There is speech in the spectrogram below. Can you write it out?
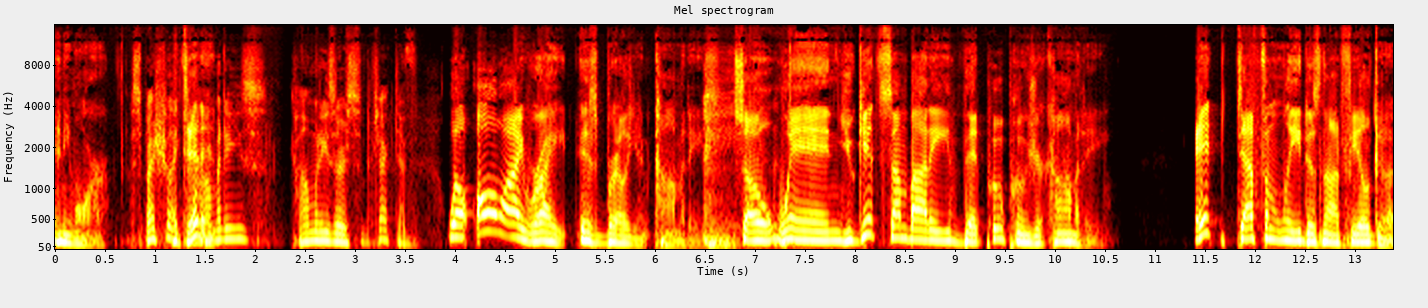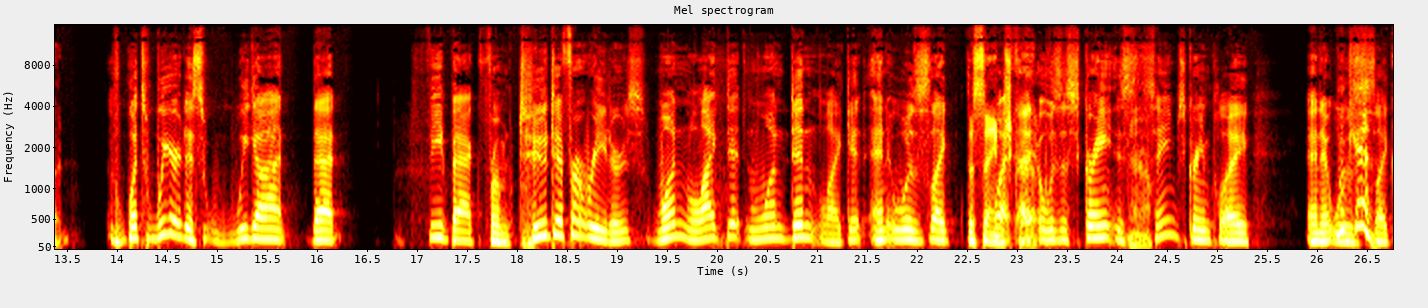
anymore. Especially I did it. Comedies. Are subjective. Well, all I write is brilliant comedy. so when you get somebody that poo poos your comedy, it definitely does not feel good. What's weird is we got that feedback from two different readers. One liked it and one didn't like it, and it was like The same what? script. Uh, it was a screen, it's Yeah. the same screenplay, and it was like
